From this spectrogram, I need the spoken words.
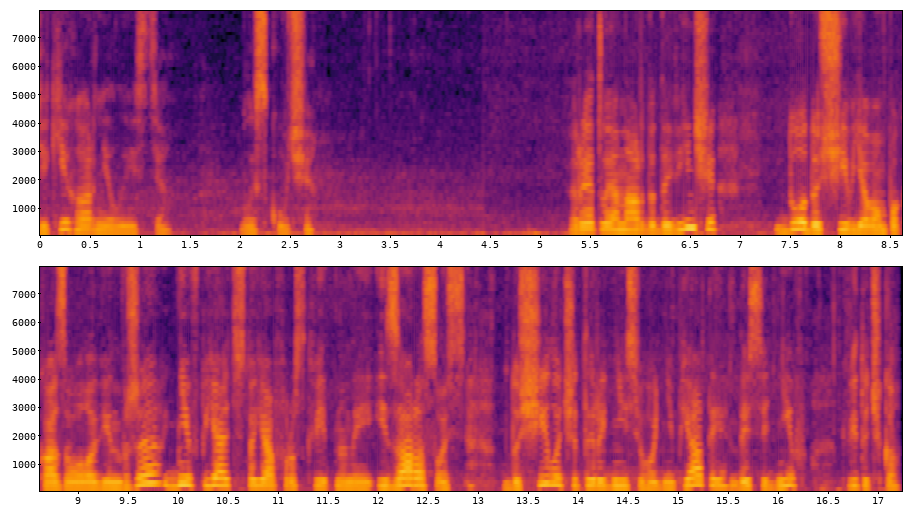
Які гарні листя, блискучі. Ред Леонардо да Вінчі. До дощів я вам показувала, він вже днів 5 стояв розквітнений. І зараз ось дощило 4 дні, сьогодні 5, 10 днів. Квіточка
